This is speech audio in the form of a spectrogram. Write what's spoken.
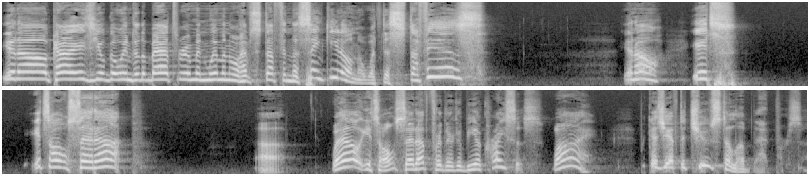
You know, guys, you'll go into the bathroom and women will have stuff in the sink. You don't know what this stuff is. You know, it's it's all set up. Uh, well, it's all set up for there to be a crisis. Why? Because you have to choose to love that person.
